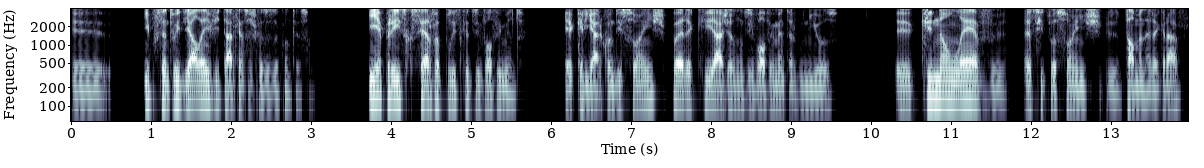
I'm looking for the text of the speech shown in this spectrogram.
Eh, e, portanto, o ideal é evitar que essas coisas aconteçam. E é para isso que serve a política de desenvolvimento. É criar condições para que haja um desenvolvimento harmonioso eh, que não leve a situações de tal maneira graves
